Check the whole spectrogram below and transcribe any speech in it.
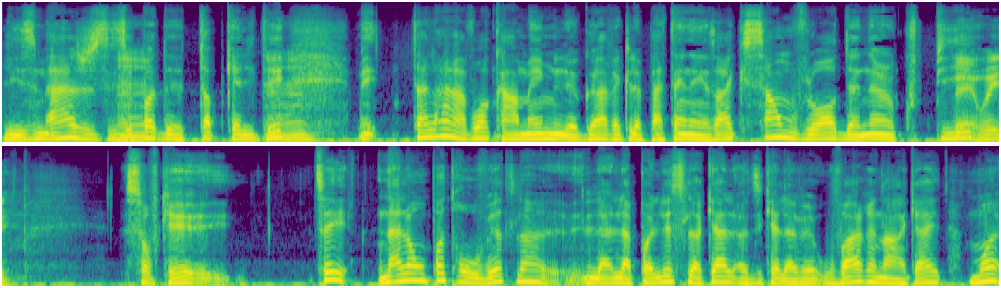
les images, c'est mmh. pas de top qualité. Mmh. Mais t'as l'air d'avoir quand même le gars avec le patin dans les airs qui semble vouloir donner un coup de pied. Ben oui. Sauf que, tu sais, n'allons pas trop vite. Là. La, la police locale a dit qu'elle avait ouvert une enquête. Moi,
